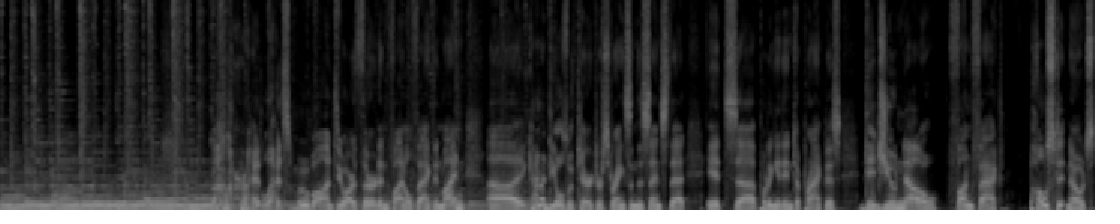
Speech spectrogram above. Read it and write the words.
right, let's move on to our third and final fact. And mine uh, kind of deals with character strengths in the sense that it's uh, putting it into practice. Did you know, fun fact, Post it notes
